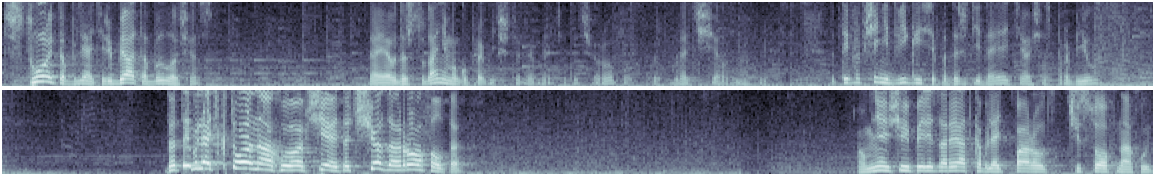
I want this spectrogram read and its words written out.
Что это, блядь, ребята, было сейчас? А, я его даже сюда не могу пробить, что ли, блядь? Это что, рофл какой-то, блядь, чел, нахуй. Да ты вообще не двигайся, подожди, да я тебя сейчас пробью. Да ты, блядь, кто нахуй вообще? Это что за рофл-то? А у меня еще и перезарядка, блядь, пару часов, нахуй.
